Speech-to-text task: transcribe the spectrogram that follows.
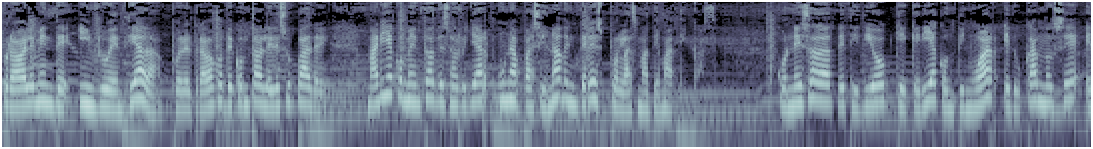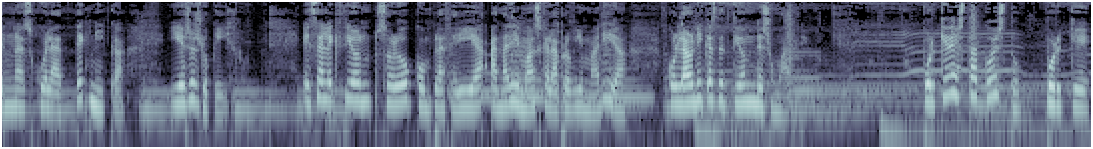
probablemente influenciada por el trabajo de contable de su padre, María comenzó a desarrollar un apasionado interés por las matemáticas. Con esa edad decidió que quería continuar educándose en una escuela técnica, y eso es lo que hizo. Esa elección solo complacería a nadie más que a la propia María, con la única excepción de su madre. ¿Por qué destaco esto? Porque,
